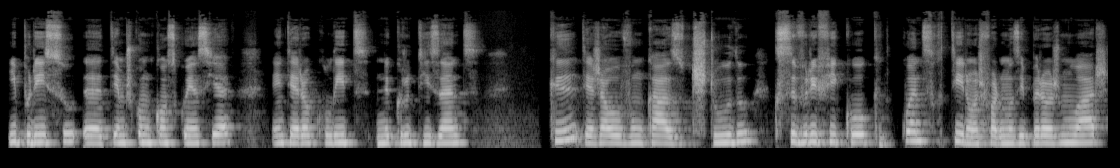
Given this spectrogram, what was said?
e por isso uh, temos como consequência enterocolite necrotizante que até já houve um caso de estudo que se verificou que quando se retiram as fórmulas hiperosmolares,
